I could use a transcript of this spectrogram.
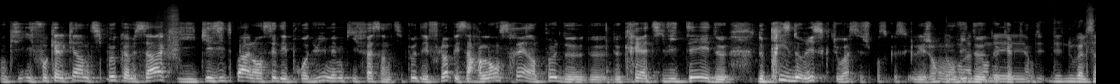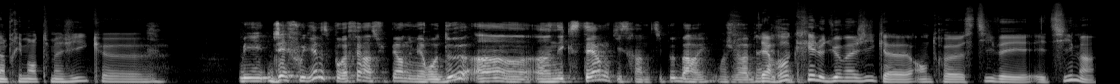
Donc il faut quelqu'un un petit peu comme ça, qui n'hésite pas à lancer des produits, même qui fasse un petit peu des flops, et ça relancerait un peu de, créativité et de, prise de risque, tu vois. Je pense que les gens ont envie de, quelqu'un. Des, nouvelles imprimantes magiques. Euh. Mais Jeff Williams pourrait faire un super numéro 2, un, un externe qui serait un petit peu barré. Moi, je verrais bien. Recréer le duo magique euh, entre Steve et, et Tim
